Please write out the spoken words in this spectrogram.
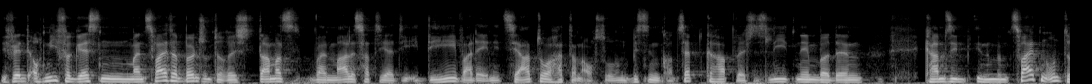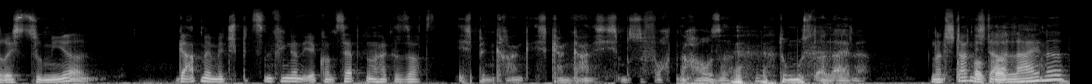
Ich werde auch nie vergessen, mein zweiter Bönschunterricht, damals, weil Marles hatte ja die Idee, war der Initiator, hat dann auch so ein bisschen ein Konzept gehabt, welches Lied nehmen wir denn, kam sie in einem zweiten Unterricht zu mir, gab mir mit spitzen Fingern ihr Konzept und hat gesagt, ich bin krank, ich kann gar nicht, ich muss sofort nach Hause, du musst alleine. Und dann stand Oh ich da Gott. alleine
